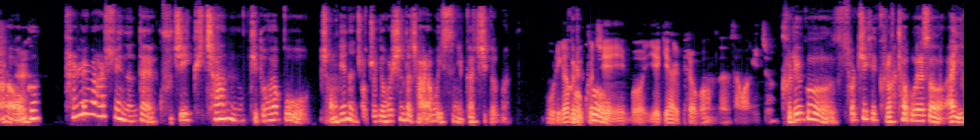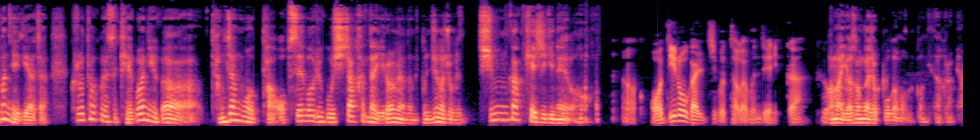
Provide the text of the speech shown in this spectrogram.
아, 언급 하려면 할 수 있는데 굳이 귀찮기도 하고 정리는 저쪽이 훨씬 더 잘하고 있으니까 지금은. 우리가 뭐 굳이 뭐 얘기할 필요가 없는 상황이죠. 그리고 솔직히 그렇다고 해서 아 이건 얘기하자. 그렇다고 해서 개관이가 당장 뭐 다 없애버리고 시작한다 이러면은 문제가 좀 심각해지긴 해요. 어, 디로 갈지부터가 문제니까. 그거- 아마 여성가족부가 먹을 겁니다. 그러면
